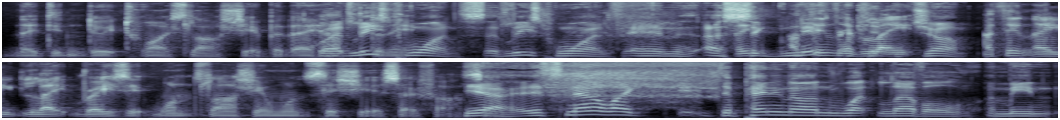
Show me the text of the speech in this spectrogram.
they didn't do it twice last year, but they Well, at least once, at least once, and a I think, I think significant late, jump. I think they late raised it once last year and once this year so far. so- Yeah, it's now like depending on what level. I mean,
